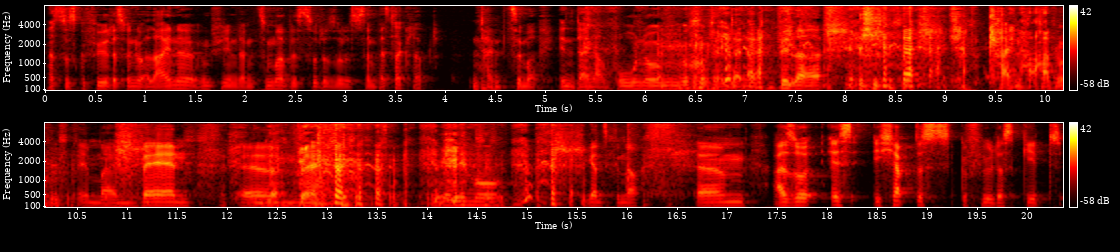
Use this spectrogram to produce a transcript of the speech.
Hast du das Gefühl, dass wenn du alleine irgendwie in deinem Zimmer bist oder so, dass es dann besser klappt? in deinem Zimmer, in deiner Wohnung oder in deiner Villa. Ich, ich habe keine Ahnung. In meinem Van. Ähm, in deinem Van. in der Limo. Ganz genau. Ähm, also es, ich habe das Gefühl, das geht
